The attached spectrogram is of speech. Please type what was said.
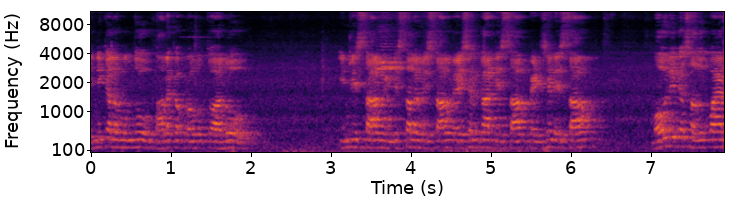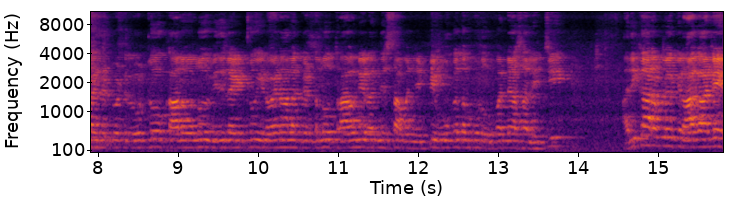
ఎన్నికల ముందు పాలక ప్రభుత్వాలు ఇండ్లు ఇస్తాం ఇంటి స్థలం ఇస్తాం రేషన్ కార్డు ఇస్తాం పెన్షన్ ఇస్తాం. మౌలిక సదుపాయాలైనటువంటి రోడ్లు కాలువలు విధి లైట్లు ఇరవై నాలుగు గంటలు త్రాగునీరు అందిస్తామని చెప్పి ఊకతంపుడు ఉపన్యాసాలు ఇచ్చి అధికారంలోకి రాగానే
